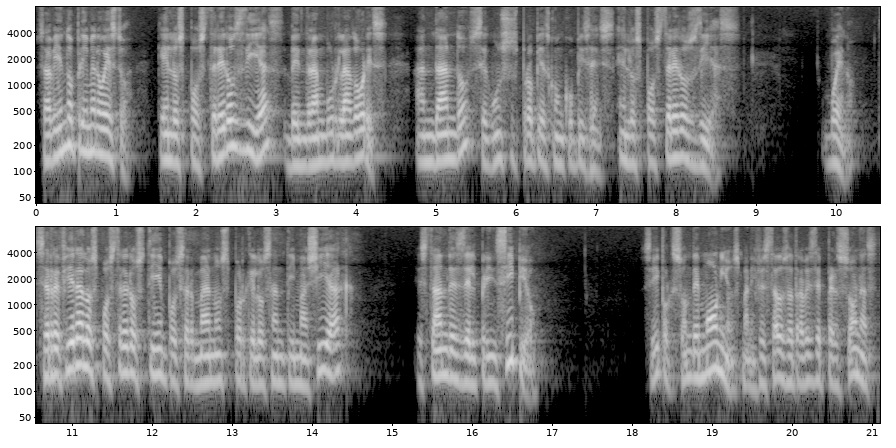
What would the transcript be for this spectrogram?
Sabiendo primero esto, que en los postreros días vendrán burladores andando según sus propias concupiscencias, en los postreros días. Bueno, se refiere a los postreros tiempos, hermanos, porque los antimashiach están desde el principio, ¿sí? Porque son demonios manifestados a través de personas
